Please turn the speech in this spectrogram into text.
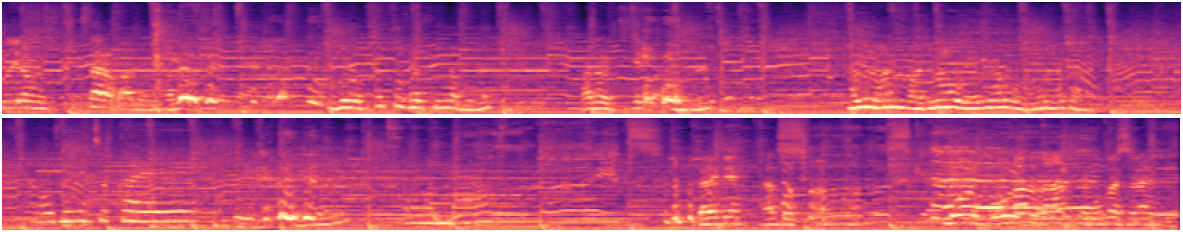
뭐 이러면 식사라고 하면 단어를, 이걸로 책도 살수 있나 보네? 단어를 뒤질 거야. 자기는 한 마지막으로 얘기하고 마무리하자. 어, 생일 축하해. 자, 이제 나도. 뭘, 뭘 하도 나한테 뭔가 줘야지.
